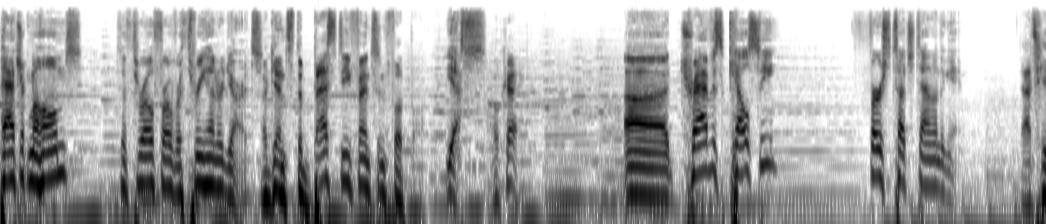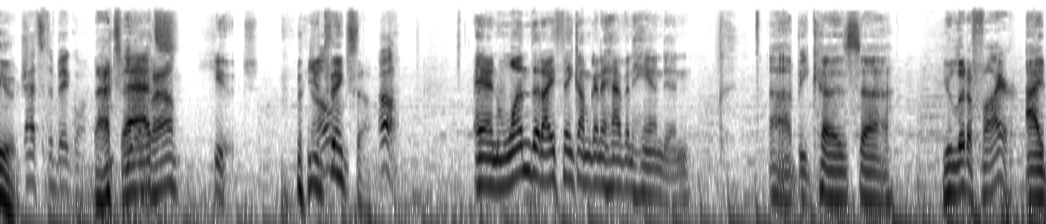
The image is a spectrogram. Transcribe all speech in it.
Patrick Mahomes to throw for over 300 yards. against the best defense in football. Yes. Okay. Uh, Travis Kelce, first touchdown of the game. That's huge. That's the big one. That's That's well, huge. you'd No? think so. Oh, And one that I think I'm going to have in hand in uh, because uh, You lit a fire. I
